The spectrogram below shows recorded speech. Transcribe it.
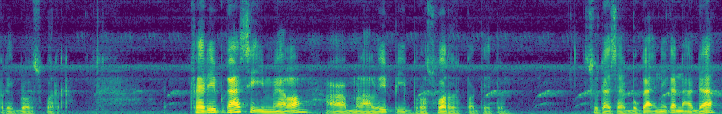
pre browser verifikasi email uh, melalui pi browser seperti itu. Sudah saya buka ini kan ada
